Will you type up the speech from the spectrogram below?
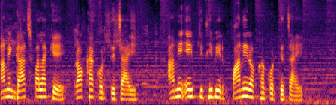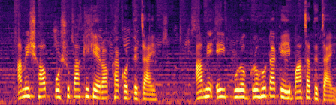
আমি গাছপালাকে রক্ষা করতে চাই। আমি এই পৃথিবীর পানি রক্ষা করতে চাই। আমি সব পশু পাখিকে রক্ষা করতে চাই। আমি এই পুরো গ্রহটাকেই বাঁচাতে চাই।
